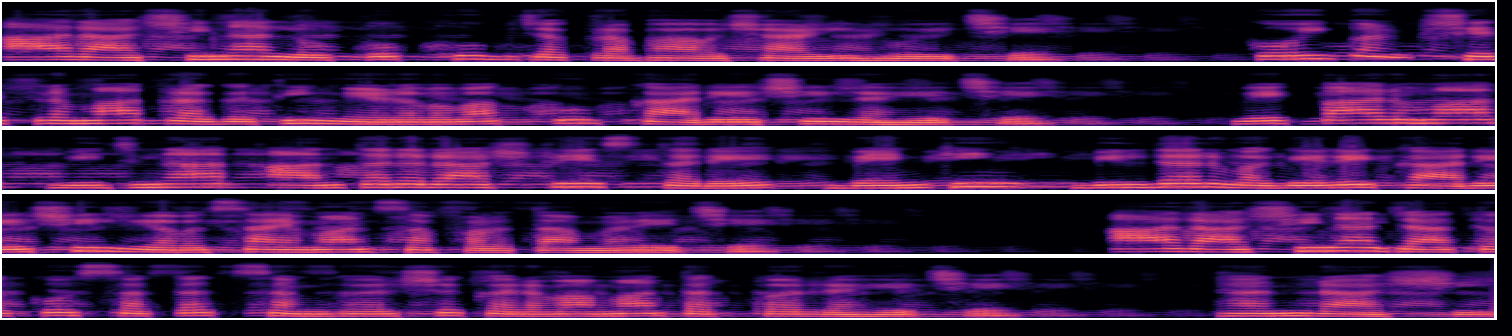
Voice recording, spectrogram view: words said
આ રાશિના લોકો ખૂબ જ પ્રભાવશાળી હોય છે. કોઈ પણ ક્ષેત્રમાં પ્રગતિ મેળવવા ખૂબ કાર્યશીલ રહે છે. વેપારમાં વિજ્ઞાન આંતરરાષ્ટ્રીય સ્તરે બેન્કિંગ, બિલ્ડર વગેરે કાર્યશીલ વ્યવસાયમાં સફળતા મળે છે. આ રાશિના જાતકો સતત સંઘર્ષ કરવામાં તત્પર રહે છે. ધન રાશિ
